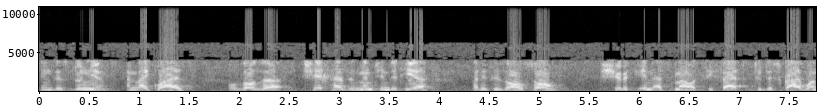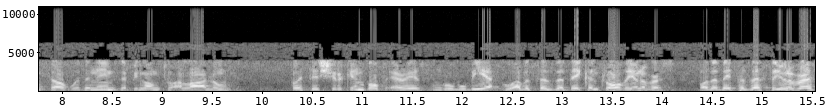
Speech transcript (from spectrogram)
in this dunya. And likewise, although the Sheikh hasn't mentioned it here, but it is also shirk in asma wa sifat to describe oneself with the names that belong to Allah alone. So it is shirk in both areas, in rububiyyah, whoever says that they control the universe, or that they possess the universe,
